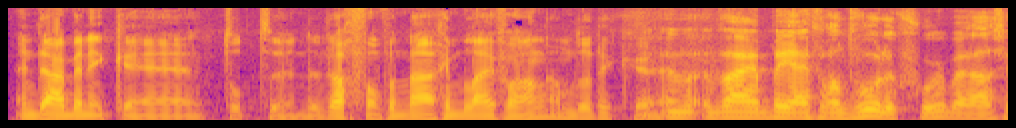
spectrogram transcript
En daar ben ik eh, tot eh, de dag van vandaag in blijven hangen, omdat ik En waar ben jij verantwoordelijk voor bij ASR?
